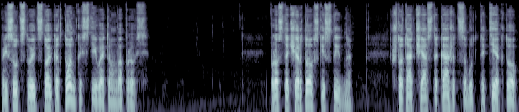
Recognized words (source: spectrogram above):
присутствует столько тонкостей в этом вопросе. Просто чертовски стыдно, что так часто кажется, будто те, кто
